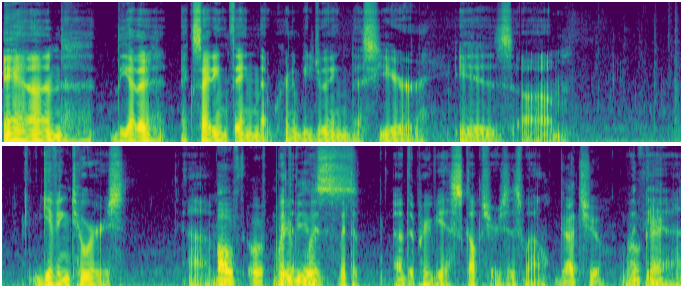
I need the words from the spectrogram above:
And the other exciting thing that we're going to be doing this year is um, giving tours um, oh, of, of with with with the of the previous sculptures as well. Got you. With okay. the uh,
